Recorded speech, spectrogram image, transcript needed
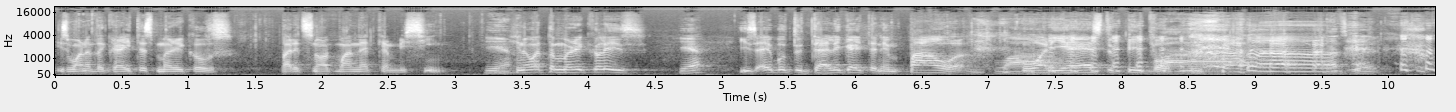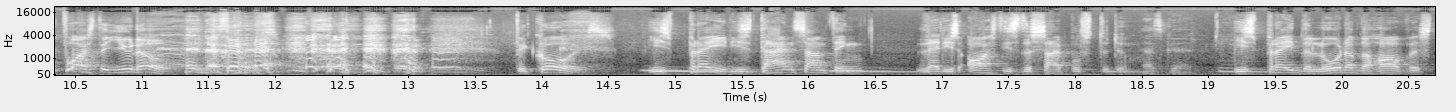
is one of the greatest miracles, but it's not one that can be seen. Yeah. You know what the miracle is? Yeah. He's able to delegate and empower Wow. what he has to people. Wow, That's good. Pastor, you know. That's good. because he's prayed, he's done something that he's asked his disciples to do. That's good. He's prayed the Lord of the harvest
